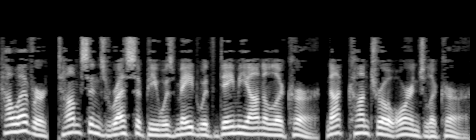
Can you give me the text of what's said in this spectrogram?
However, Thompson's recipe was made with Damiana liqueur, not Cointreau orange liqueur.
